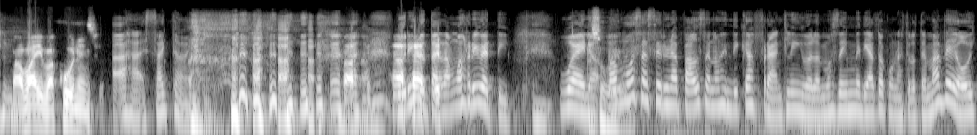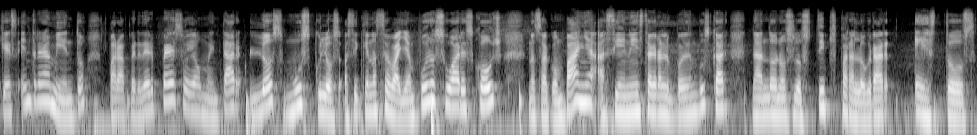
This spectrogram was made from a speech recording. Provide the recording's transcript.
Bye bye, vacúnense. Ajá, exactamente. Ahorita tardamos arriba de ti. Bueno, vamos a hacer una pausa, nos indica Franklin, y volvemos de inmediato con nuestro tema de hoy, que es entrenamiento para perder peso y aumentar los músculos. Así que no se vayan. Puro Suárez Coach nos acompaña, así en Instagram lo pueden buscar, dándonos los tips para lograr estos,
